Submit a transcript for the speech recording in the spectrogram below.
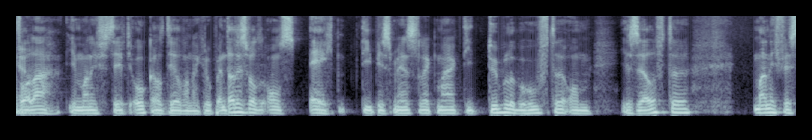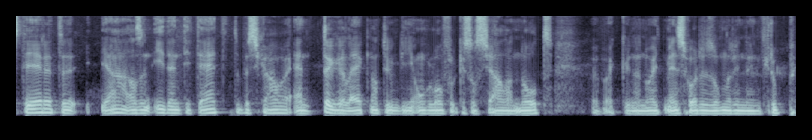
Voilà, je manifesteert je ook als deel van een groep. En dat is wat ons echt typisch menselijk maakt. Die dubbele behoefte om jezelf te manifesteren, te, ja, als een identiteit te beschouwen. En tegelijk natuurlijk die ongelooflijke sociale nood. We, we kunnen nooit mens worden zonder in een groep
